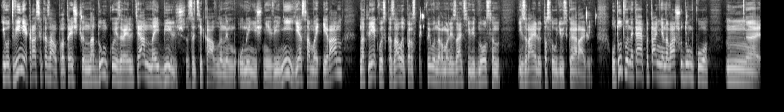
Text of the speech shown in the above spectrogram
І от він якраз і казав про те, що на думку ізраїльтян найбільш зацікавленим у нинішній війні є саме Іран, на тлі, як ви сказали, перспективи нормалізації відносин Ізраїлю та Саудівської Аравії. Отут виникає питання, на вашу думку, е,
